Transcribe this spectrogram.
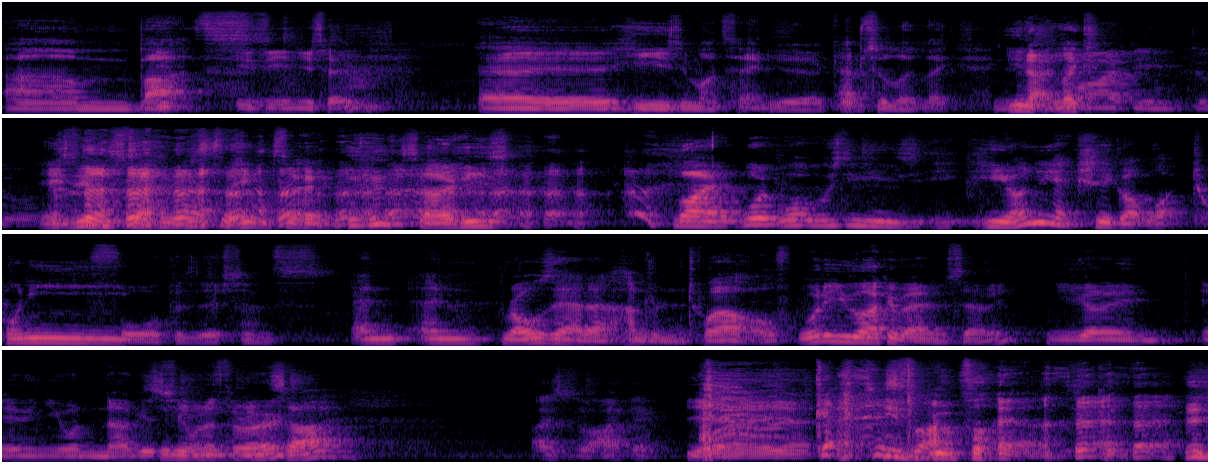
um, but Is he in your team? Uh, he is in my team. Yeah, okay. absolutely. You know, like my team too. he's in Stanley's team too. So he's like, what, what was he? He only actually got what twenty Four possessions. and and rolls out at 112. What do you like about him, Sammy? You got any, anything you want nuggets you want to throw? Inside? I just like him. Yeah, yeah. Just He's a good player.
